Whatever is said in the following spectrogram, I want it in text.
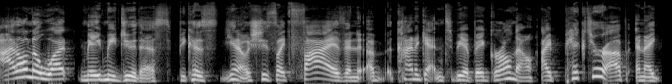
I don't know what made me do this because, you know, she's like five and uh, kind of getting to be a big girl now. I picked her up and I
